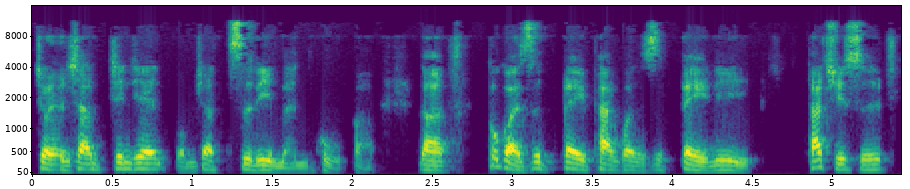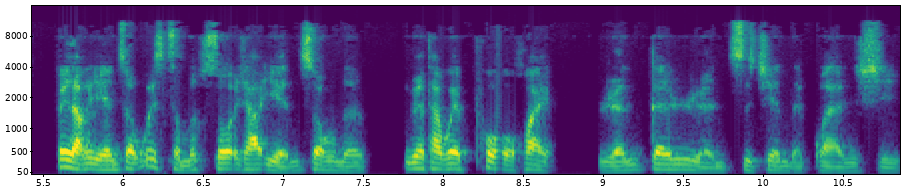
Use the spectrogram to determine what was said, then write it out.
就很像今天我们叫自立门户啊。那不管是背叛或者是背逆，它其实非常严重。为什么说它严重呢？因为它会破坏。人跟人之间的关系，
